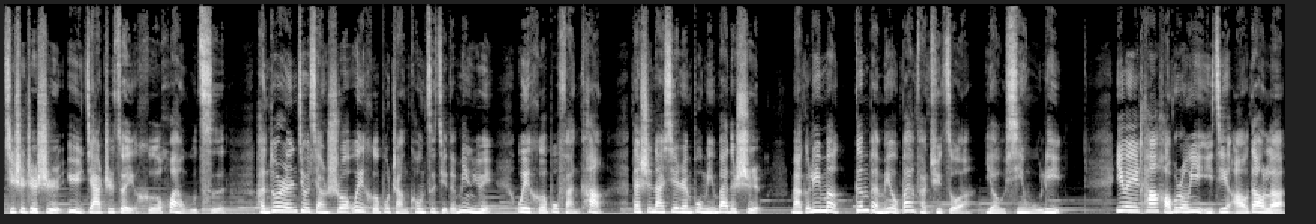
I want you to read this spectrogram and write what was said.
其实这是欲加之罪，何患无辞。很多人就想说，为何不掌控自己的命运？为何不反抗？但是那些人不明白的是，玛格丽梦根本没有办法去做，有心无力。因为他好不容易已经熬到了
